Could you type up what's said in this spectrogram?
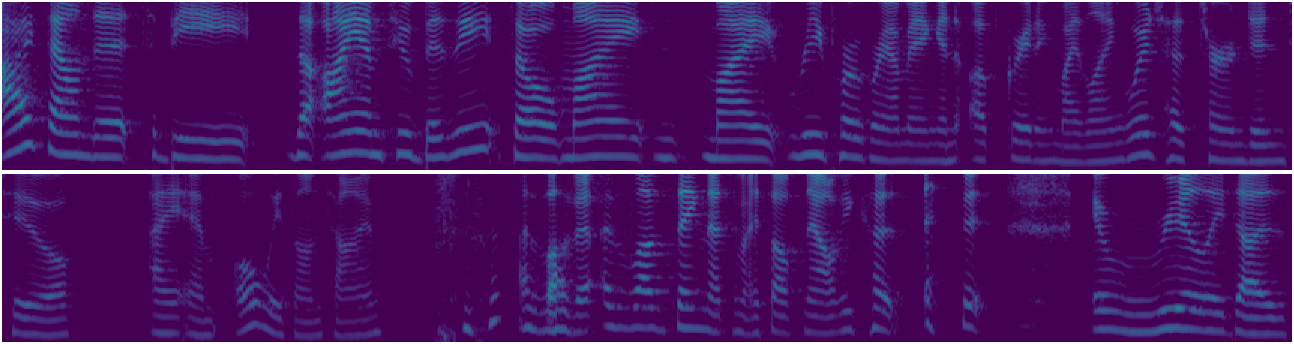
I found it to be the I am too busy. So my my reprogramming and upgrading my language has turned into I am always on time. I love it. I love saying that to myself now because it it really does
